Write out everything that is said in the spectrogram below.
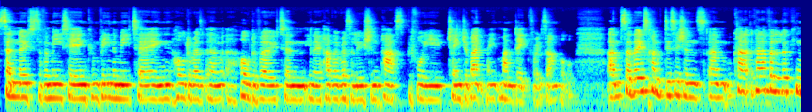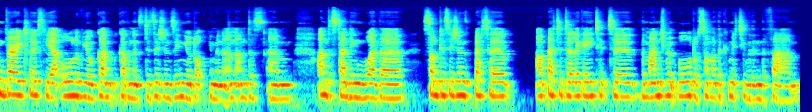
send notice of a meeting, convene a meeting, hold a, res- um, hold a vote, and you know have a resolution passed before you change your bank mandate, for example. Um, so those kind of decisions, um, kind of kind of looking very closely at all of your governance decisions in your document and under, um, understanding whether some decisions better are better delegated to the management board or some other committee within the firm.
